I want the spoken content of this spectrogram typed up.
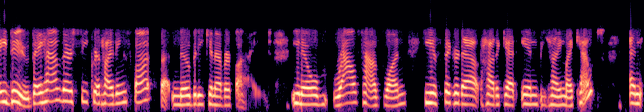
They do. They have their secret hiding spots that nobody can ever find. You know, Ralph has one. He has figured out how to get in behind my couch and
